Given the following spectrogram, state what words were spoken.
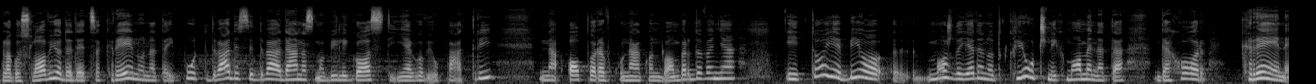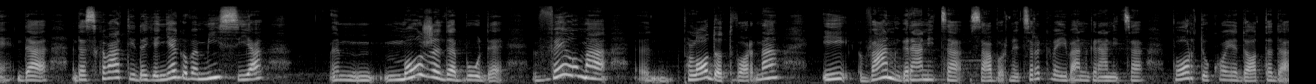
blagoslovio da deca krenu na taj put. 22 dana smo bili gosti njegovi u Patri na oporavku nakon bombardovanja. I to je bio e, možda jedan od ključnih momenata da hor krene, da, da shvati da je njegova misija može da bude veoma eh, plodotvorna i van granica Saborne crkve i van granica portu koje je dotada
